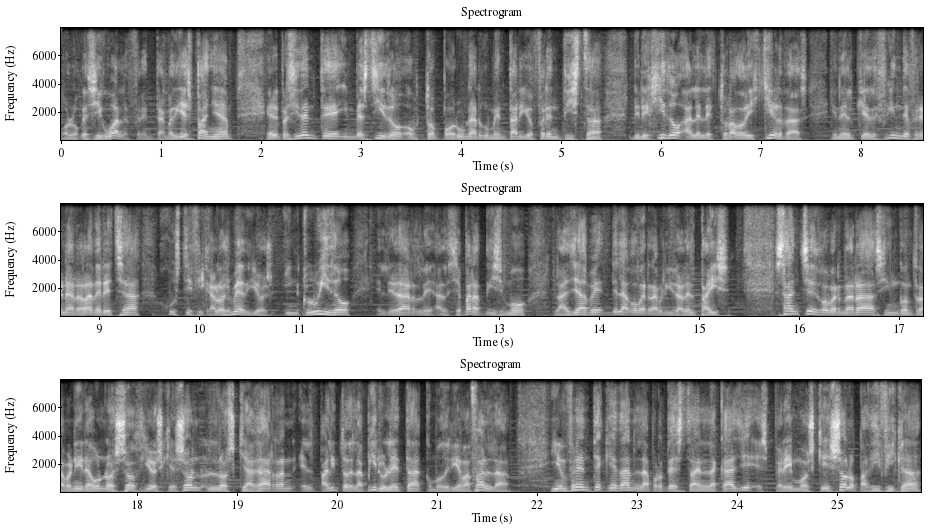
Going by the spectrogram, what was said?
o lo que es igual, frente a media España, el presidente investido optó por un argumentario frentista dirigido al electorado de izquierdas, en el que el fin de frenar a la derecha justifica los medios incluido el de darle al separatismo la llave de la gobernabilidad del país. Sánchez gobernará sin contravenir a unos socios que son los que agarran el palito de la piruleta, como diría Mafalda. Y enfrente quedan la protesta en la calle, esperemos que solo pacífica,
